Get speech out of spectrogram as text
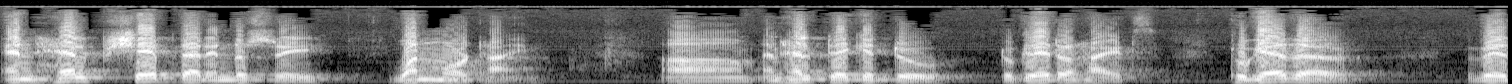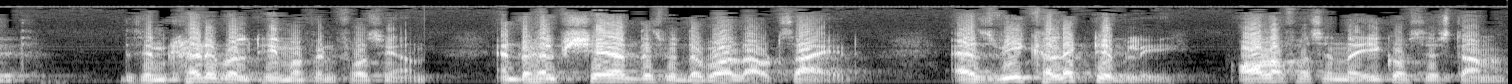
and help shape that industry one more time um, and help take it to, to greater heights together with this incredible team of Infosians and to help share this with the world outside as we collectively, all of us in the ecosystem,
